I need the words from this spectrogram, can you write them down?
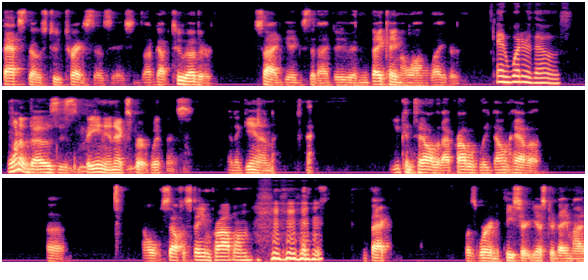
that's those two trade associations. I've got two other side gigs that I do, and they came along later. And what are those? One of those is being an expert witness. And again, you can tell that I probably don't have a, a old self-esteem problem. In fact, was wearing a T-shirt yesterday. My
